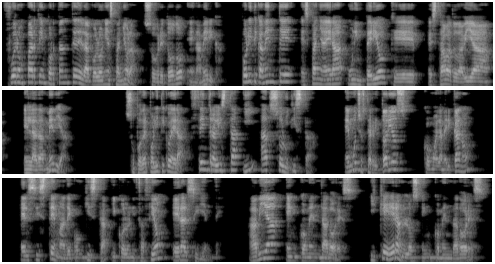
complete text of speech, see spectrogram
fueron parte importante de la colonia española, sobre todo en América. Políticamente, España era un imperio que estaba todavía en la Edad Media. Su poder político era centralista y absolutista. En muchos territorios, como el americano, el sistema de conquista y colonización era el siguiente había encomendadores. ¿Y qué eran los encomendadores?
